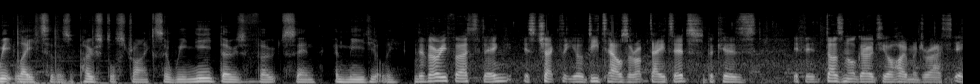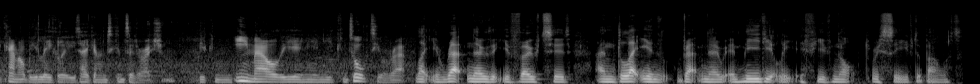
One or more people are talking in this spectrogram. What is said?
week later, there's a postal strike, so we need those votes in immediately. The very first thing is check that your details are updated because if it does not go to your home address, it cannot be legally taken into consideration. You can email the union, you can talk to your rep. Let your rep know that you've voted and let your rep know immediately if you've not received a ballot.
